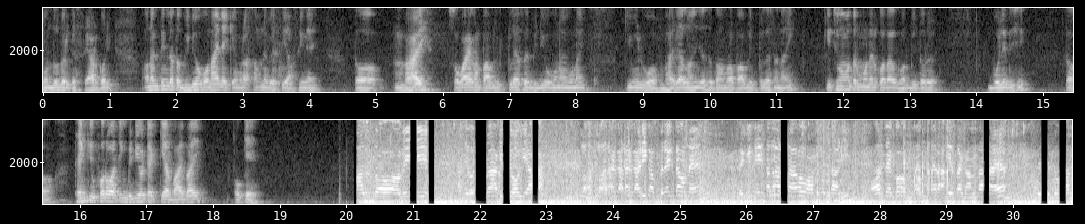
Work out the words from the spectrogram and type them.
বন্ধুদেরকে শেয়ার করি। অনেক দিনটা তো ভিডিও বানাই নাই ক্যামেরার সামনে বেশি আসি নাই। তো ভাই, সবাই এখন পাবলিক প্লেসে ভিডিও বানাই বানাই, কী বলব ভাইরাল হয়ে যাচ্ছে তো আমরা পাবলিক প্লেসে নাই। কিছু আমাদের মনের কথা ঘর ভিতরে বলে দিছি। তো thank you for watching video take care bye bye okay আমি और देखो, मैं मेरा ऐसा गंदा है।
